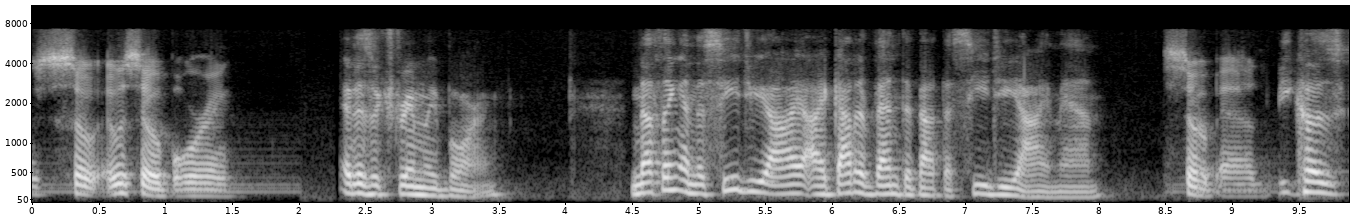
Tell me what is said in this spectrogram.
It's so it was so boring. It is extremely boring. Nothing and the CGI, I got to vent about the CGI, man. So bad. because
